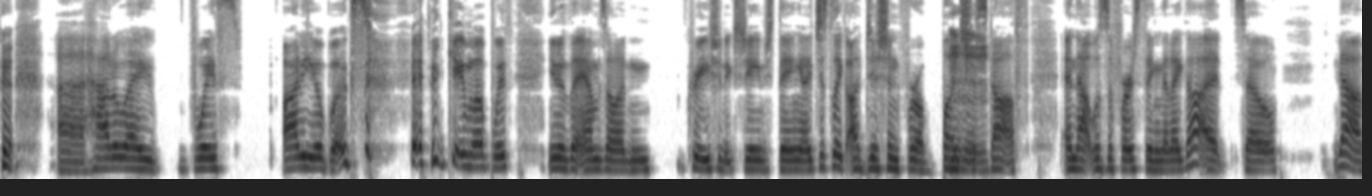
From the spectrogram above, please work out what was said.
uh how do i voice audiobooks and it came up with you know the amazon creation exchange thing and i just like auditioned for a bunch of Mhm. stuff and that was the first thing that i got so yeah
